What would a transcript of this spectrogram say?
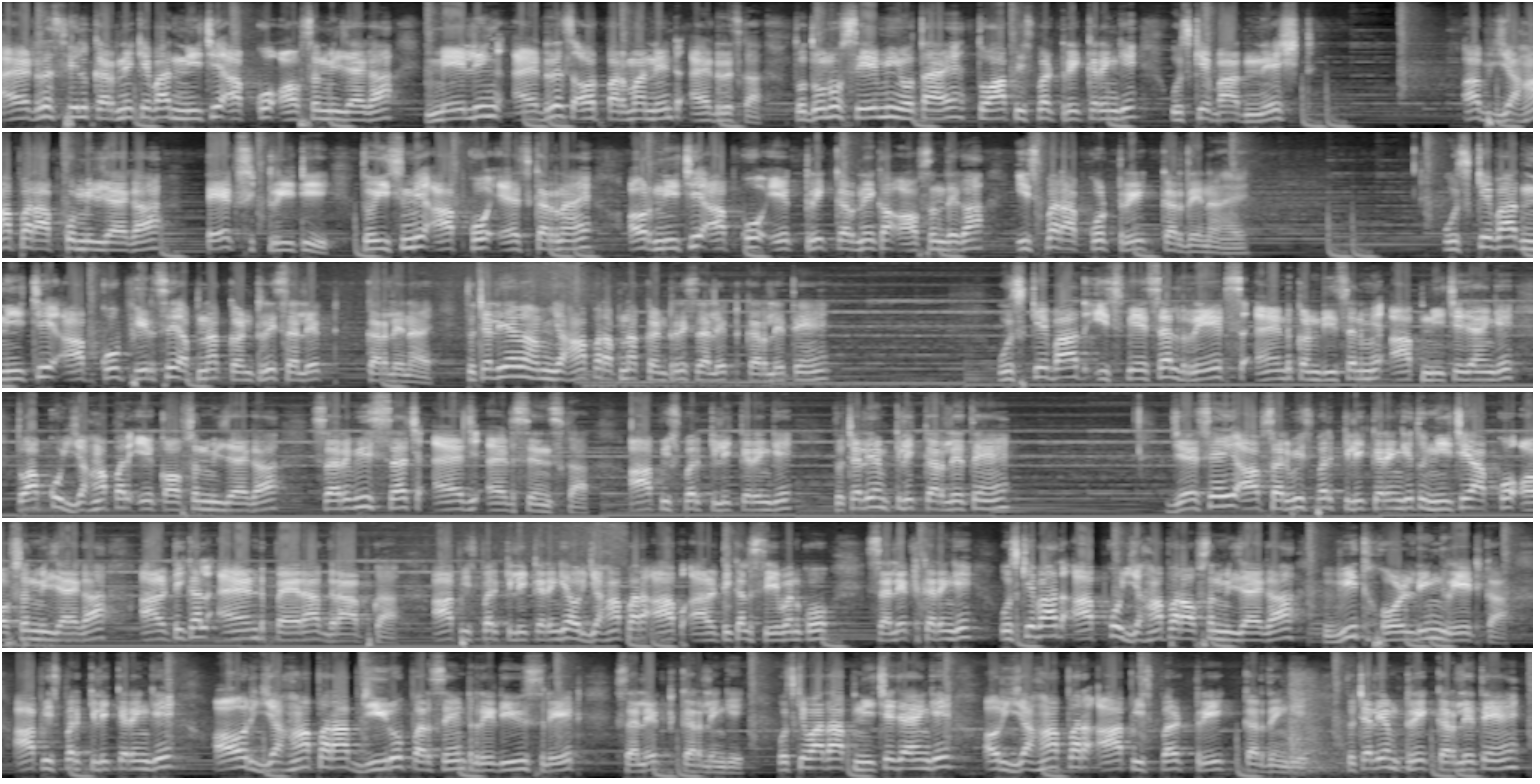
एड्रेस फिल करने के बाद नीचे आपको ऑप्शन मिल जाएगा मेलिंग एड्रेस और परमानेंट एड्रेस का। तो दोनों सेम ही होता है तो आप इस पर ट्रिक करेंगे। उसके बाद नेक्स्ट। अब यहाँ पर आपको मिल जाएगा टैक्स ट्रीटी। तो इसमें आपको एस करना है और नीचे आपको एक ट्रिक करने का ऑप्शन देगा। इस पर आपको ट्रिक कर देना है। उसके बाद नीचे आपको फिर से अपना कंट्री सेलेक्ट कर लेना है। तो चलिए हम यहाँ पर अपना कंट्री सेलेक्ट कर लेते हैं। उसके बाद स्पेशल रेट्स एंड कंडीशन में आप नीचे जाएँगे। तो आपको यहाँ पर एक ऑप्शन मिल जाएगा सर्विस सच एज एडसेंस का। आप इस पर क्लिक करेंगे। तो चलिए हम क्लिक कर लेते हैं। जैसे ही आप सर्विस पर क्लिक करेंगे तो नीचे आपको ऑप्शन मिल जाएगा आर्टिकल एंड पैराग्राफ का। आप इस पर क्लिक करेंगे और यहाँ पर आप आर्टिकल सेवन को सेलेक्ट करेंगे। उसके बाद आपको यहाँ पर ऑप्शन मिल जाएगा विथ होल्डिंग रेट का। आप इस पर क्लिक करेंगे और यहाँ पर आप zero percent reduce rate select कर लेंगे। उसके बाद आप नीचे जाएँगे और यहाँ पर आप इस पर ट्रिक कर देंगे। तो चलिए हम ट्रिक कर लेते हैं।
